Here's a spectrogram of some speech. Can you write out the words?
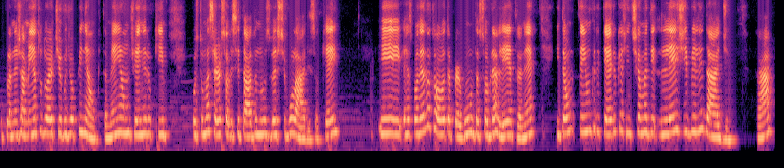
o planejamento do artigo de opinião, que também é um gênero que costuma ser solicitado nos vestibulares, ok? E respondendo a tua outra pergunta sobre a letra, né? Então, tem um critério que a gente chama de legibilidade, tá?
